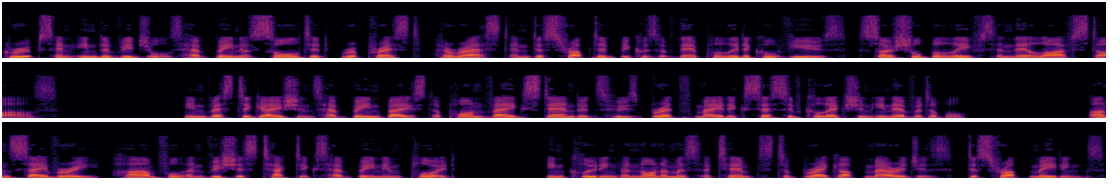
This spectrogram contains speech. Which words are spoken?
Groups and individuals have been assaulted, repressed, harassed and disrupted because of their political views, social beliefs and their lifestyles. Investigations have been based upon vague standards whose breadth made excessive collection inevitable. Unsavory, harmful and vicious tactics have been employed. including anonymous attempts to break up marriages, disrupt meetings,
